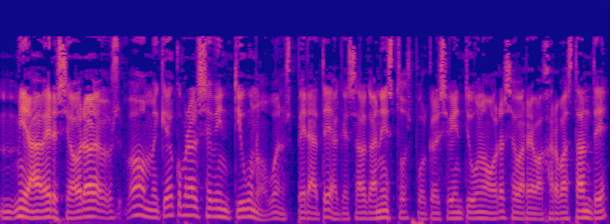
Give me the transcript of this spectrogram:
mira, a ver, si ahora oh, me quiero comprar el S21, bueno, espérate a que salgan estos, porque el S21 ahora se va a rebajar bastante.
